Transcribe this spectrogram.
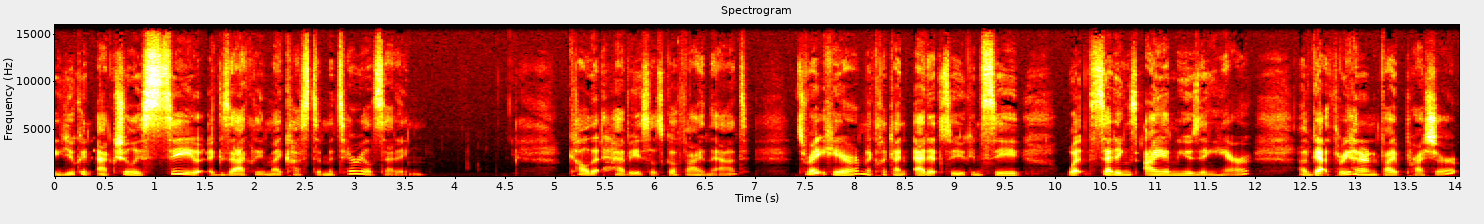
you can actually see exactly my custom material setting. Called it heavy, so let's go find that. It's right here. I'm going to click on edit so you can see what settings I am using here. I've got 305 pressure.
